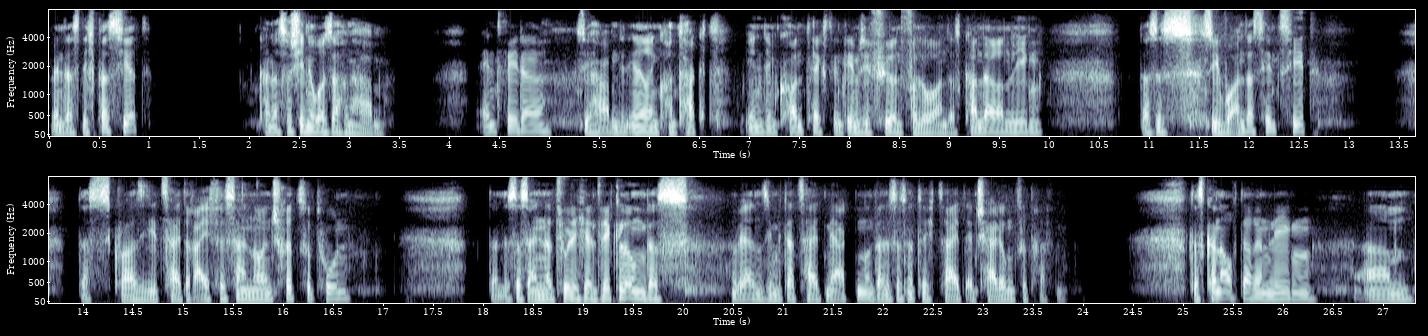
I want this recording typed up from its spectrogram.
Wenn das nicht passiert, kann das verschiedene Ursachen haben. Entweder Sie haben den inneren Kontakt in dem Kontext, in dem Sie führen, verloren. Das kann daran liegen, dass es Sie woanders hinzieht, dass quasi die Zeit reif ist, einen neuen Schritt zu tun dann ist das eine natürliche Entwicklung. Das werden Sie mit der Zeit merken und dann ist es natürlich Zeit, Entscheidungen zu treffen. Das kann auch darin liegen, ähm,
